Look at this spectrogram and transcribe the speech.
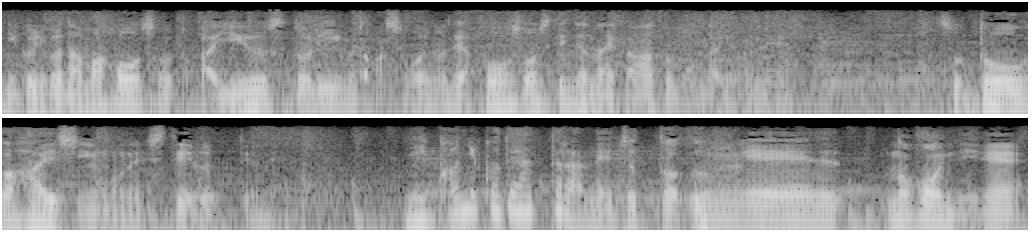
ニコニコ生放送とかユーストリームとかそういうので放送してんじゃないかなと思うんだけどね、そう動画配信をね、してるっていうね。ニコニコでやったらね、ちょっと運営の方にね、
